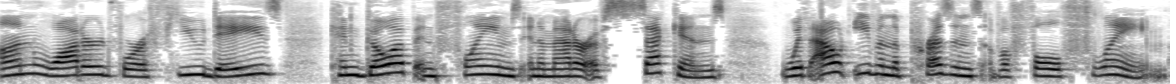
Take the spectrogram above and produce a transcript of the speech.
unwatered for a few days can go up in flames in a matter of seconds without even the presence of a full flame.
